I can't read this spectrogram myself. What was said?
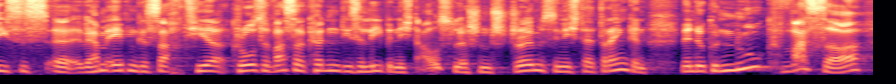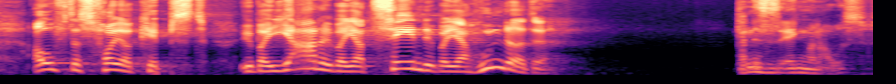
dieses, äh, wir haben eben gesagt, hier, große Wasser können diese Liebe nicht auslöschen, Ströme sie nicht ertränken. Wenn du genug Wasser auf das Feuer kippst, über Jahre, über Jahrzehnte, über Jahrhunderte, dann ist es irgendwann aus.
